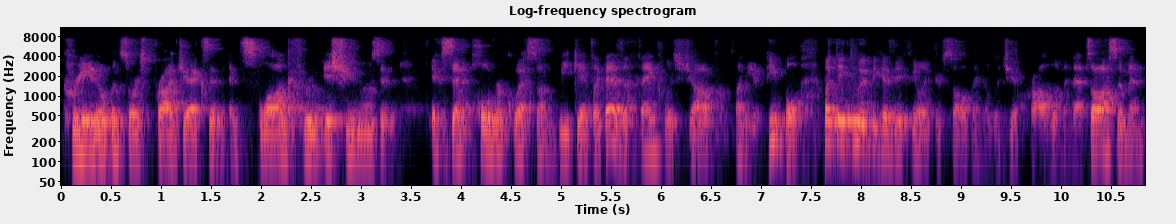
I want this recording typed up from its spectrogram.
create open source projects and, and slog through issues and accept pull requests on weekends. Like that is a thankless job for plenty of people, but they do it because they feel like they're solving a legit problem, and that's awesome. And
